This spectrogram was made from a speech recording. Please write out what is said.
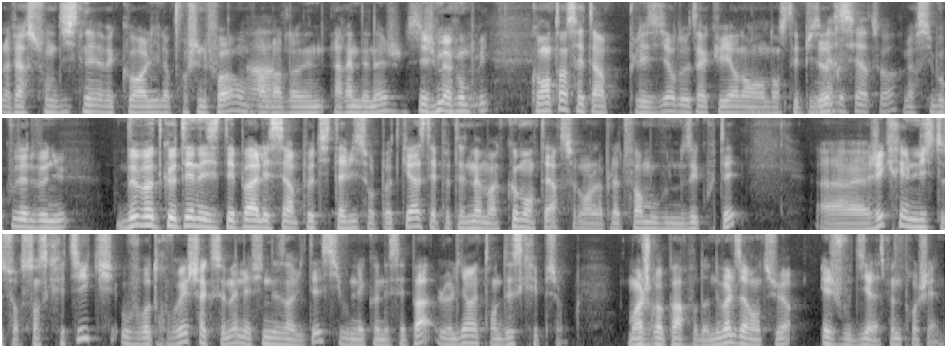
la version Disney avec Coralie la prochaine fois. On Ah. parlera de la, la Reine des Neiges, si j'ai bien compris. Corentin, c'était un plaisir de t'accueillir dans, dans cet épisode. Merci à toi. Merci beaucoup d'être venu. De votre côté, n'hésitez pas à laisser un petit avis sur le podcast et peut-être même un commentaire selon la plateforme où vous nous écoutez. Euh, J'ai créé une liste sur Sens Critique où vous retrouverez chaque semaine les films des invités. Si vous ne les connaissez pas, le lien est en description. Moi, je repars pour de nouvelles aventures et je vous dis à la semaine prochaine.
